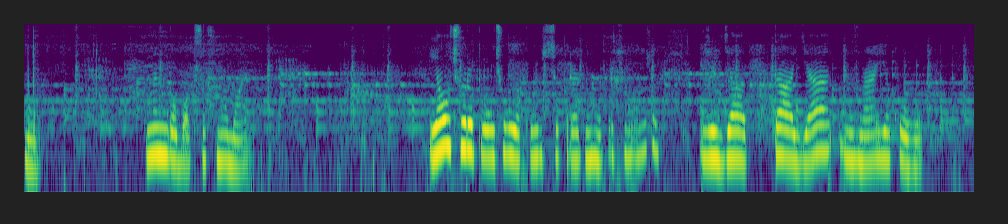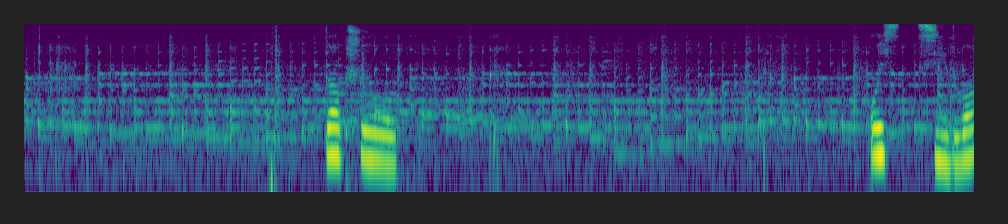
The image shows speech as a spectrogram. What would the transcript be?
Ні. У мене робоксів немає. Я вчора получила якогось секретного персонажа. Я та я не знаю якого. Так що. Ось ці два.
